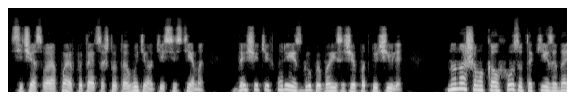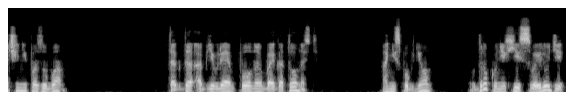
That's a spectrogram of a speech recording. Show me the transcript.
Сейчас Воропаев пытается что-то вытянуть из системы, да еще технарей из группы Борисовича подключили. Но нашему колхозу такие задачи не по зубам. Тогда объявляем полную боеготовность. А не спугнем. Вдруг у них есть свои люди,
